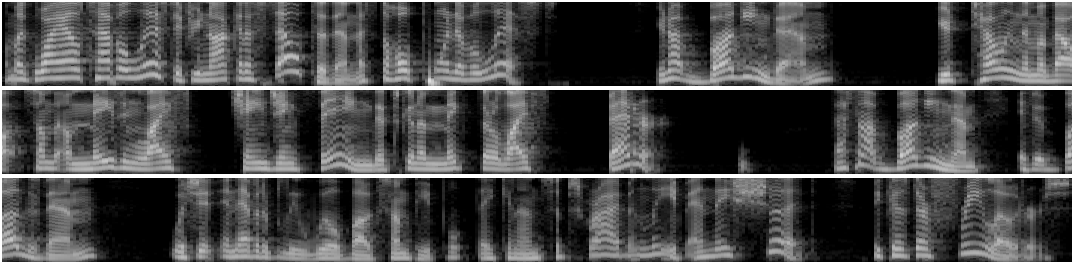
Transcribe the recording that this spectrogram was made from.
I'm like, why else have a list if you're not going to sell to them? That's the whole point of a list. You're not bugging them. You're telling them about some amazing life changing thing that's going to make their life better. That's not bugging them. If it bugs them, which it inevitably will bug some people, they can unsubscribe and leave. And they should because they're freeloaders.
